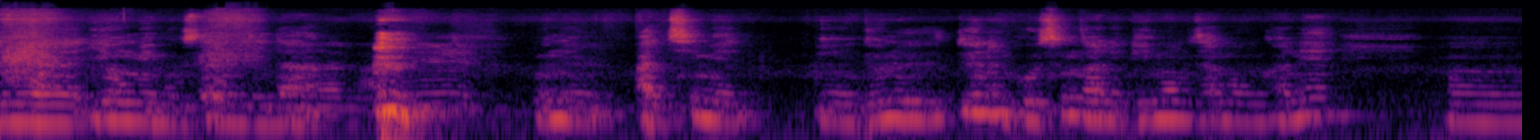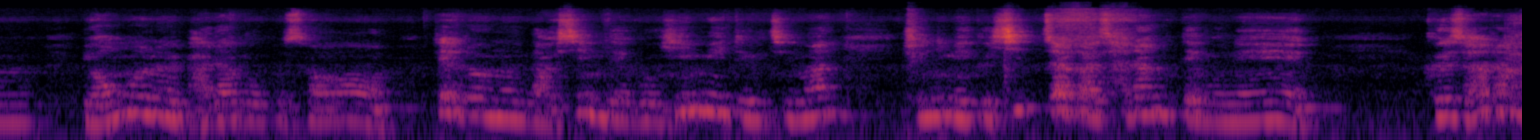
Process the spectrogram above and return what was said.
네, 이용미 목사입니다. 오늘 아침에 어, 눈을 뜨는 그 순간에 비몽사몽간에 어, 영혼을 바라보고서 때로는 낙심되고 힘이 들지만 주님의 그 십자가 사랑 때문에 그 사랑이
